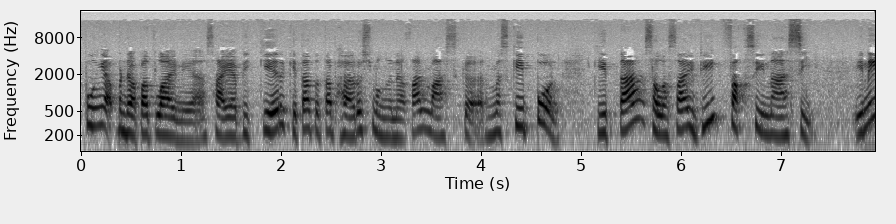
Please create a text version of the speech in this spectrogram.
punya pendapat lain ya. Saya pikir kita tetap harus menggunakan masker meskipun kita selesai divaksinasi. Ini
